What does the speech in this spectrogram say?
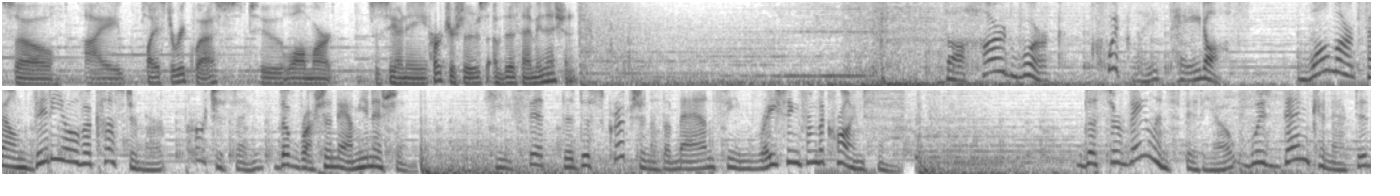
So I placed a request to Walmart to see any purchasers of this ammunition. The hard work quickly paid off. Walmart found video of a customer purchasing the Russian ammunition. He fit the description of the man seen racing from the crime scene. The surveillance video was then connected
